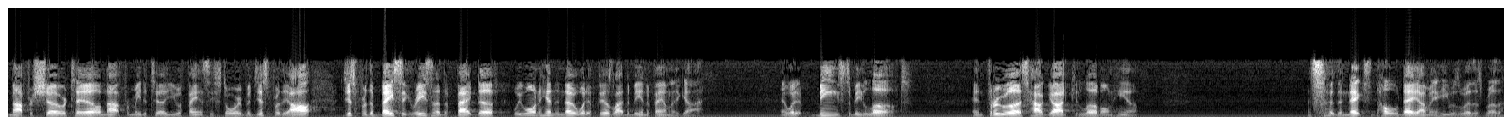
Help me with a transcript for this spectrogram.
Not for show or tell, not for me to tell you a fancy story, but just for the all, just for the basic reason of the fact of we wanted him to know what it feels like to be in the family of God and what it means to be loved. And through us, how God could love on him. And so the next whole day, I mean, he was with us, brother.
